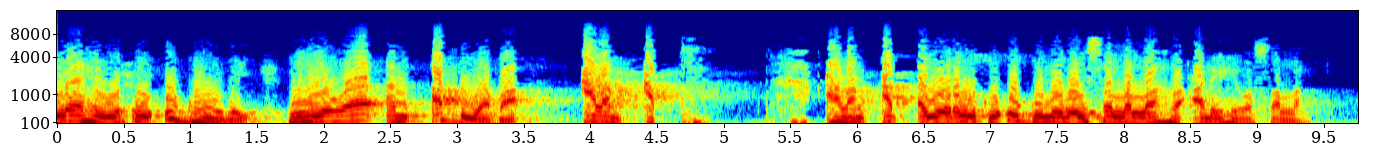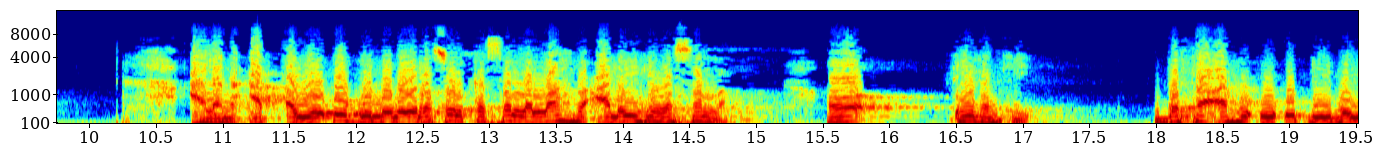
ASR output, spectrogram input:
ilaahay wuxuu u gunuday liwaa'an abyada calan cad calan cad ayuu rasuulku u gunuday sala allahu calayhi wasalam calan cad ayuu u gunuday rasuulka sala allahu calayhi wasalam oo ciidankii dafacahu uu u dhiibay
